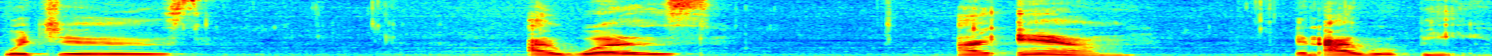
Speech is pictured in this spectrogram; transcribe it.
which is I was, I am, and I will be.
